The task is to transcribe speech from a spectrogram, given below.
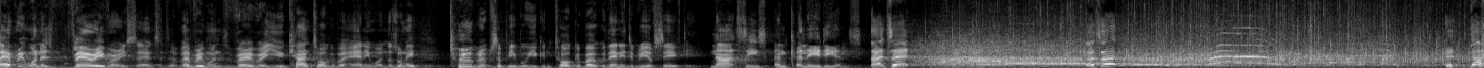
Everyone is very, very sensitive. Everyone's very, very. You can't talk about anyone. There's only two groups of people you can talk about with any degree of safety Nazis and Canadians. That's it. That's it. It's not.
